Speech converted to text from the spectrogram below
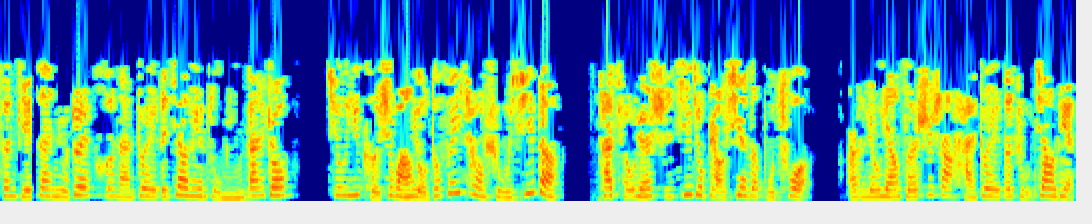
分别在女队和男队的教练组名单中。邱一可是网友都非常熟悉的，他球员时期就表现的不错，而刘洋则是上海队的主教练。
